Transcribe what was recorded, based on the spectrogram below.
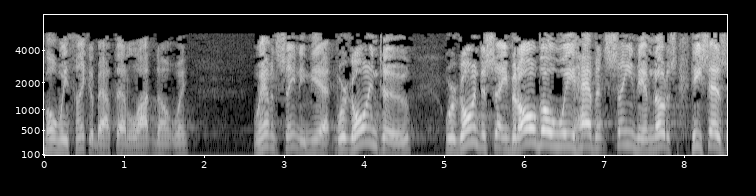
Well, we think about that a lot, don't we? We haven't seen him yet. We're going to. We're going to see him. But although we haven't seen him, notice he says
